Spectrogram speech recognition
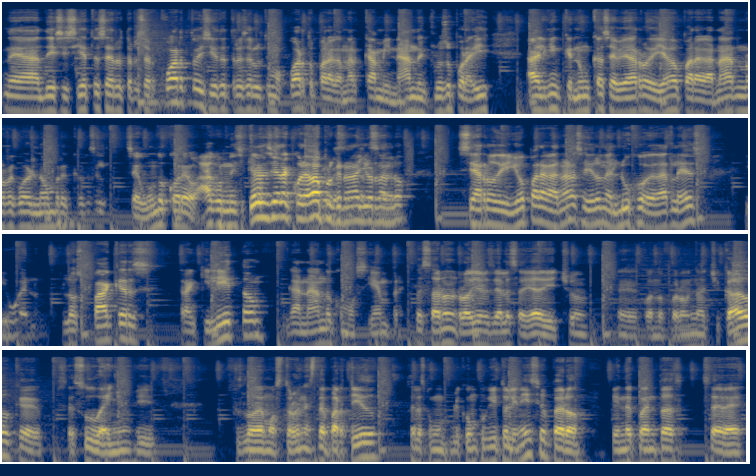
17-0 el tercer cuarto y 7-3 el último cuarto para ganar caminando. Incluso por ahí alguien que nunca se había arrodillado para ganar, no recuerdo el nombre, creo que es el segundo corebago, ni siquiera si era corebago porque no era Jordan Love, se arrodilló para ganar, se dieron el lujo de darle eso. Y bueno, los Packers tranquilito, ganando como siempre. Pues Aaron Rodgers ya les había dicho eh, cuando fueron a Chicago que pues, es su dueño y pues lo demostró en este partido. Se les complicó un poquito el inicio, pero fin de cuentas se ve.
